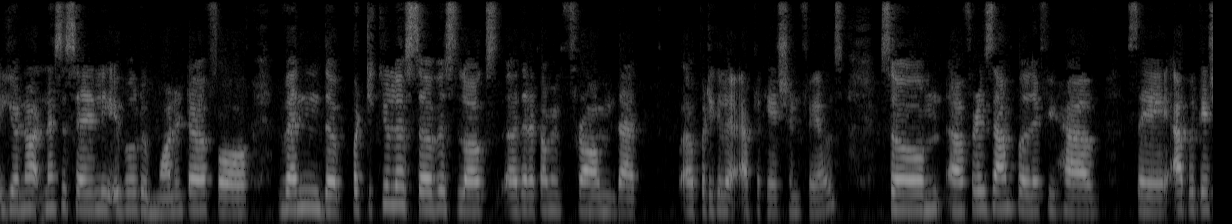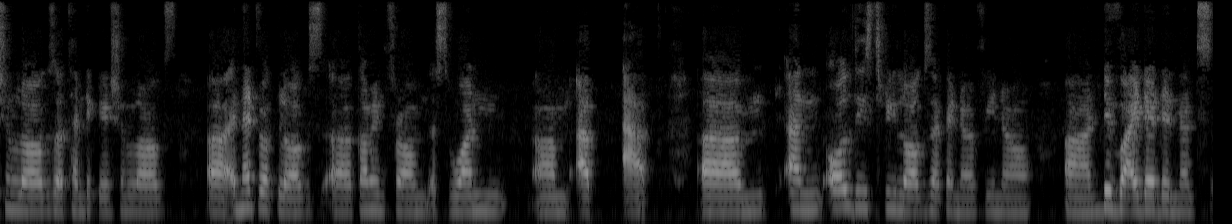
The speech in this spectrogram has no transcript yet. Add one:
you're not necessarily able to monitor for when the particular service logs uh, that are coming from that uh, particular application fails. So, um, uh, for example, if you have, say, application logs, authentication logs, uh, and network logs coming from this one um, app, app um, and all these three logs are kind of, you know, uh, divided in its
